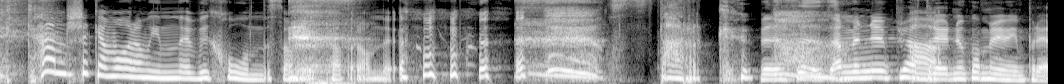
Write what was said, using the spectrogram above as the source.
kanske kan vara min vision som vi pratar om nu. Stark. Precis. Ja, men nu, pratar Ja. du, nu kommer du in på det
